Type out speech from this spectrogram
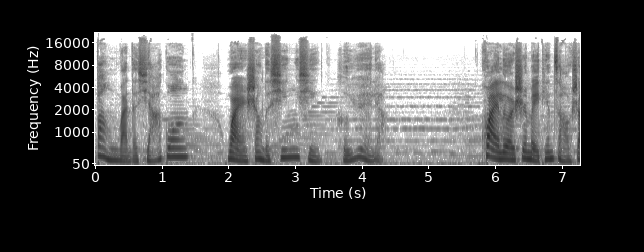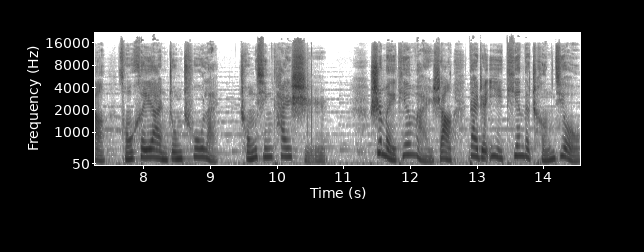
傍晚的霞光，晚上的星星和月亮。快乐是每天早上从黑暗中出来，重新开始；是每天晚上带着一天的成就，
